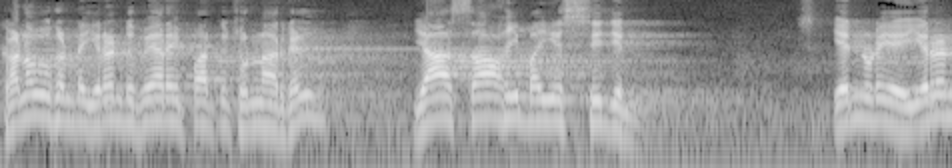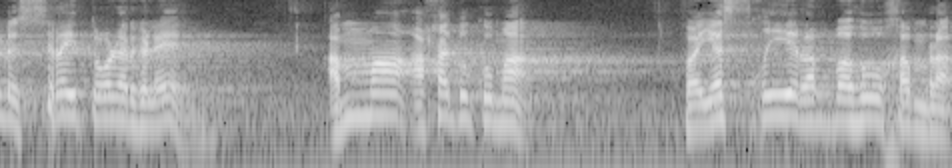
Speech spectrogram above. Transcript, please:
கனவு கண்ட இரண்டு பேரை பார்த்து சொன்னார்கள் யா சாஹிப் சிஜின் என்னுடைய இரண்டு சிறை தோழர்களே அம்மா அஹதுகுமா ஃபயஸ்ரி ரப்பஹு ஹம்ரா.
